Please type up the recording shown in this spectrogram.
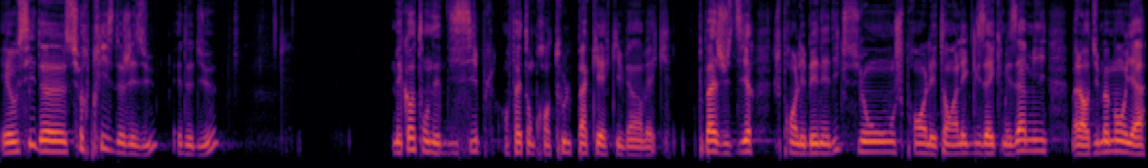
et aussi de surprises de Jésus et de Dieu. Mais quand on est disciple, en fait, on prend tout le paquet qui vient avec. On ne peut pas juste dire, je prends les bénédictions, je prends les temps à l'église avec mes amis. Mais alors, du moment où il y a,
